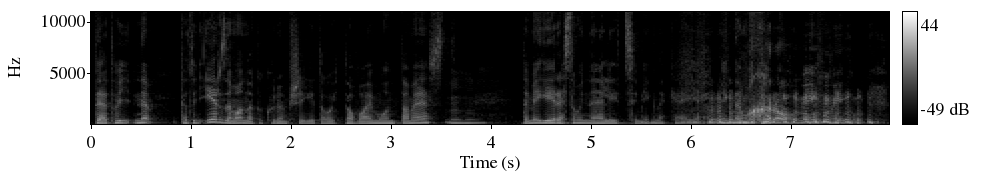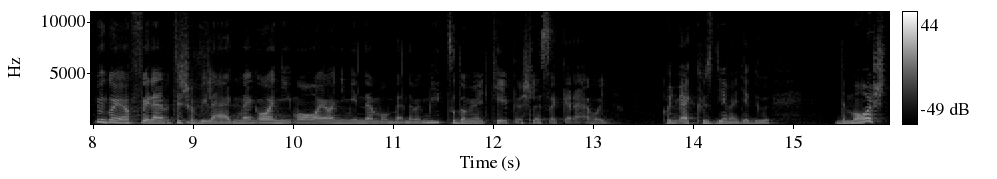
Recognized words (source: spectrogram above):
Tehát, hogy nem, tehát, hogy érzem annak a különbségét, ahogy tavaly mondtam ezt, uh-huh. De még éreztem, hogy ne létszi, még ne kelljen. Még nem akarom, még, még, még olyan félelmetes a világ, meg annyi, oj, annyi minden van benne, meg mit tudom, hogy képes leszek rá, hogy, hogy megküzdjem egyedül. De most,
